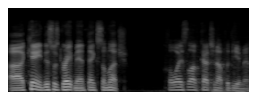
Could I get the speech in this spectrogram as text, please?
uh, Kane, this was great, man. Thanks so much. Always love catching up with you, man.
